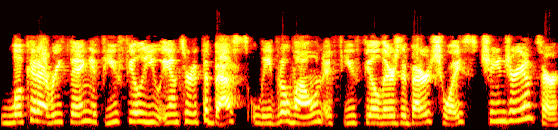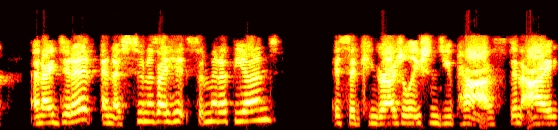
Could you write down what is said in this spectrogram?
Look at everything. If you feel you answered it the best, leave it alone. If you feel there's a better choice, change your answer. And I did it. And as soon as I hit submit at the end, it said, congratulations, you passed. And I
